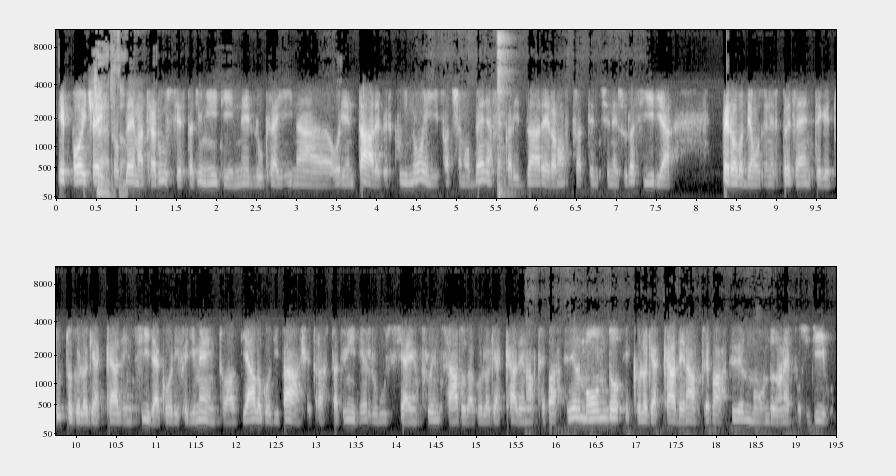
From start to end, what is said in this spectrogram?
E poi c'è certo. il problema tra Russia e Stati Uniti nell'Ucraina orientale, per cui noi facciamo bene a focalizzare la nostra attenzione sulla Siria però dobbiamo tenere presente che tutto quello che accade in Siria con riferimento al dialogo di pace tra Stati Uniti e Russia è influenzato da quello che accade in altre parti del mondo e quello che accade in altre parti del mondo non è positivo.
